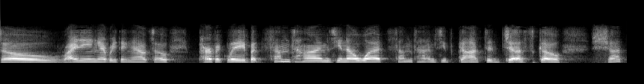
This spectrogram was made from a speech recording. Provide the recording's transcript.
so writing everything out so perfectly, but sometimes you know what? Sometimes you've got to just go, shut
